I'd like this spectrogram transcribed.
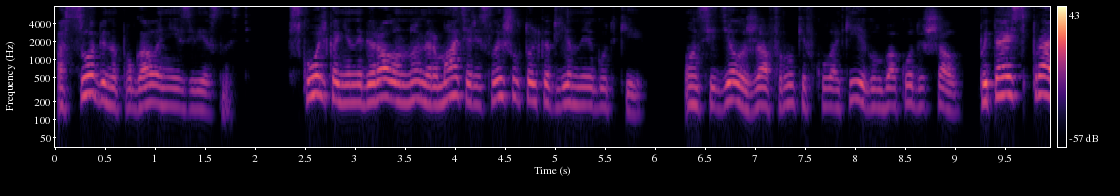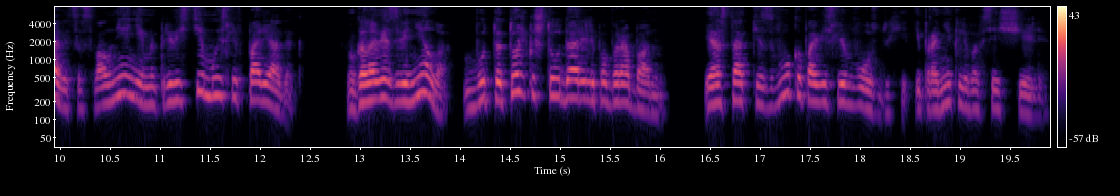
Особенно пугала неизвестность. Сколько ни набирал он номер матери, слышал только длинные гудки. Он сидел, сжав руки в кулаки и глубоко дышал, пытаясь справиться с волнением и привести мысли в порядок. В голове звенело, будто только что ударили по барабану, и остатки звука повисли в воздухе и проникли во все щели.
